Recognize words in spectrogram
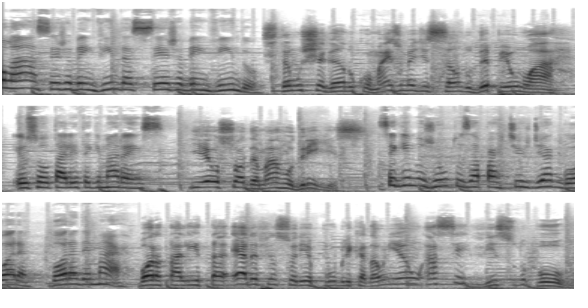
Olá, seja bem-vinda, seja bem-vindo. Estamos chegando com mais uma edição do DPU no ar. Eu sou Talita Guimarães. E eu sou Ademar Rodrigues. Seguimos juntos a partir de agora. Bora, Ademar. Bora, Talita é a Defensoria Pública da União a serviço do povo.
